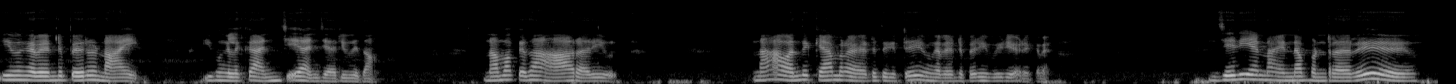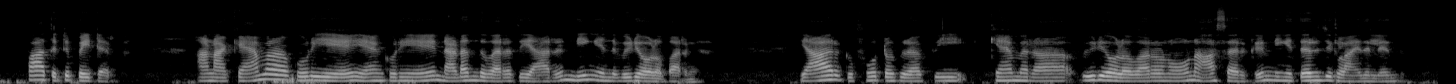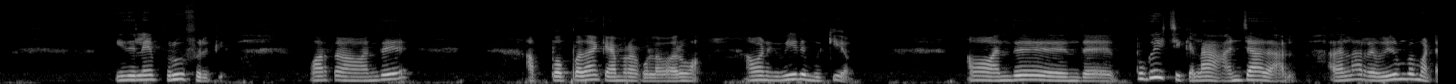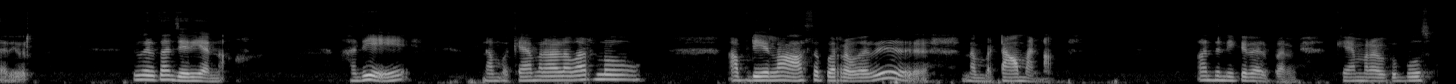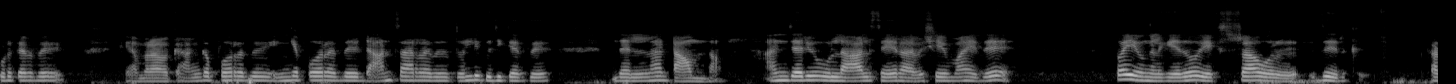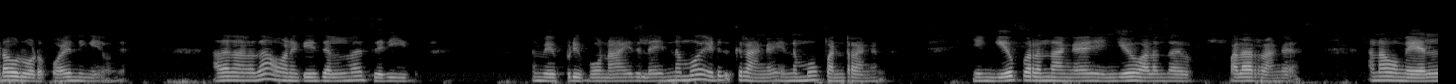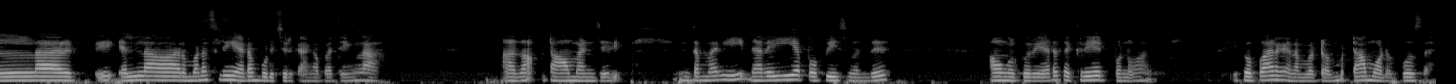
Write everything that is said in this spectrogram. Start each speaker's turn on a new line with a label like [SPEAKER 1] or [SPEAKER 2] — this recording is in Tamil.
[SPEAKER 1] இவங்க ரெண்டு பேரும் நாய். இவங்களுக்கு அஞ்சே அஞ்சு அறிவு தான் நமக்கு தான் ஆறு அறிவு. நான் வந்து கேமரா எடுத்துக்கிட்டு இவங்க ரெண்டு பேரையும் வீடியோ எடுக்கிறேன். ஜெரி அண்ணா என்ன பண்ணுறாரு பார்த்துட்டு போயிட்டார். ஆனால் கேமரா கூடயே என் கூடயே நடந்து வர்றது யார்? நீங்கள் இந்த வீடியோவில் பாருங்கள் யாருக்கு ஃபோட்டோகிராஃபி கேமரா வீடியோவில் வரணும்னு ஆசை இருக்குதுன்னு நீங்கள் தெரிஞ்சுக்கலாம் இதுலேருந்து. இதிலே ப்ரூஃப் இருக்குது ஒருத்தன் வந்து அப்பப்போ தான் கேமராக்குள்ளே வருவான். அவனுக்கு வீடு முக்கியம். அவன் வந்து இந்த புகைச்சிக்கெல்லாம் அஞ்சாத ஆள். அதெல்லாம் விரும்ப மாட்டார் இவர். இவர் தான் ஜெரி அண்ணா. அதே நம்ம கேமராவில் வரணும் அப்படியெல்லாம் ஆசைப்படுறவர் நம்ம டாம் அண்ணா. வந்து நிற்கிறாரு பாருங்க. கேமராவுக்கு போஸ் கொடுக்கறது. கேமராவுக்கு அங்கே போகிறது இங்கே போகிறது டான்ஸ் ஆடுறது துள்ளி குதிக்கிறது இதெல்லாம் டாம் தான். அஞ்சறிவு உள்ள ஆள் செய்கிற விஷயமா இது. இப்போ இவங்களுக்கு ஏதோ எக்ஸ்ட்ரா ஒரு இது இருக்குது கடவுளோட குழந்தைங்க இவங்க. அதனால தான் அவனுக்கு இதெல்லாம் தெரியுது. நம்ம எப்படி போனால் இதில் என்னமோ எடுத்துக்கிறாங்க என்னமோ பண்ணுறாங்கன்னு எங்கேயோ பிறந்தாங்க எங்கேயோ வளர்ந்த வளர்கிறாங்க ஆனால் அவங்க எல்லார் எல்லார் மனசுலேயும் இடம் பிடிச்சிருக்காங்க பார்த்தீங்களா அதான் டாம் அண்ட் ஜெரி. இந்த மாதிரி நிறைய பப்பீஸ் வந்து அவங்களுக்கு ஒரு இடத்த க்ரியேட் பண்ணுவாங்க. இப்போ பாருங்கள் நம்ம டம் டாமோட போஸை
